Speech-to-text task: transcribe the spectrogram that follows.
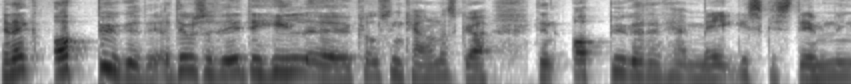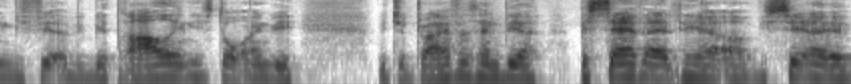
Den har ikke opbygget det, og det er jo så det, det hele uh, Close Encounters gør. Den opbygger den her magiske stemning, vi, fi- vi bliver draget ind i historien, vi, Richard Dreyfuss, han bliver besat af alt det her, og vi ser øh, øh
